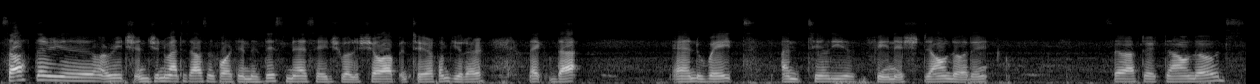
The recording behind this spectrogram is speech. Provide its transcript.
So after you reach in June 1 2014 this message will show up into your computer like that. And wait until you finish downloading. So after it downloads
